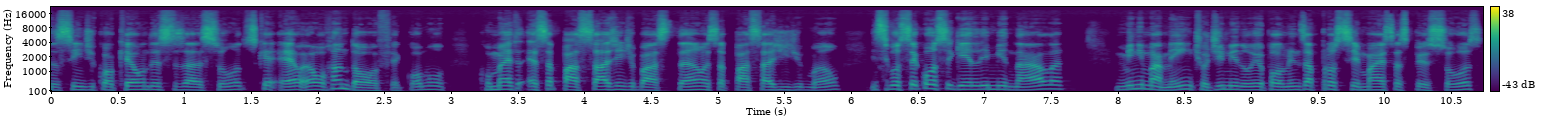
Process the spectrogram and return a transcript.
assim, de qualquer um desses assuntos, que é, é o handoff, é como, como é essa passagem de bastão, essa passagem de mão, e se você conseguir eliminá-la, minimamente ou diminuir, ou pelo menos aproximar essas pessoas,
